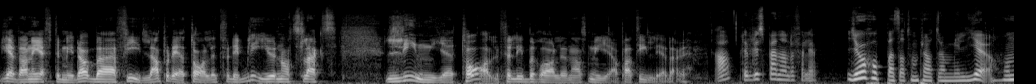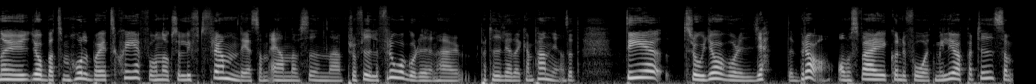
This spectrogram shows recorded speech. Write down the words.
redan i eftermiddag och börja fila på det talet. För det blir ju något slags linjetal för Liberalernas nya partiledare. Ja, det blir spännande att följa. Jag hoppas att hon pratar om miljö. Hon har ju jobbat som hållbarhetschef och hon har också lyft fram det som en av sina profilfrågor i den här partiledarkampanjen. Så det tror jag vore jättebra om Sverige kunde få ett miljöparti som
